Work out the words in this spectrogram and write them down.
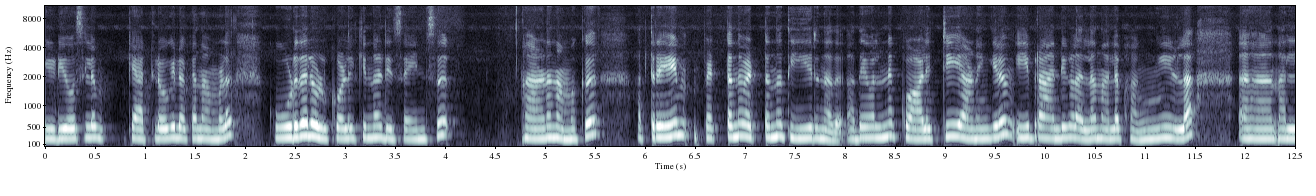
വീഡിയോസിലും കാറ്റലോഗിലൊക്കെ നമ്മൾ കൂടുതൽ ഉൾക്കൊള്ളിക്കുന്ന ഡിസൈൻസ് ആണ് നമുക്ക് അത്രയും പെട്ടെന്ന് പെട്ടെന്ന് തീരുന്നത്. അതേപോലെ തന്നെ ക്വാളിറ്റി ആണെങ്കിലും ഈ ബ്രാൻഡുകളെല്ലാം നല്ല ഭംഗിയുള്ള നല്ല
